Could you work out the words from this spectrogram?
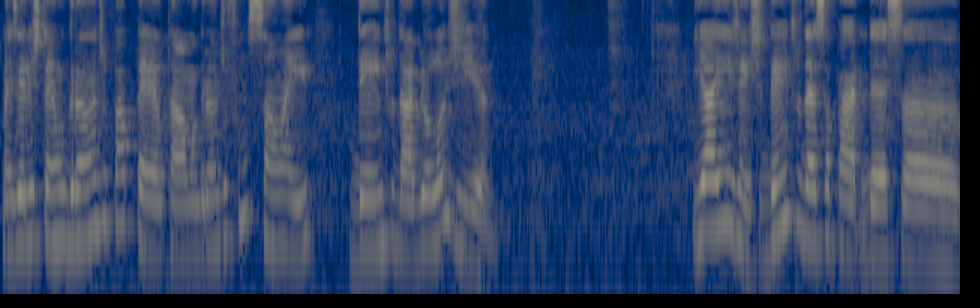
Mas eles têm um grande papel, tá? Uma grande função aí dentro da biologia. E aí, gente, dentro dessa, dessa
